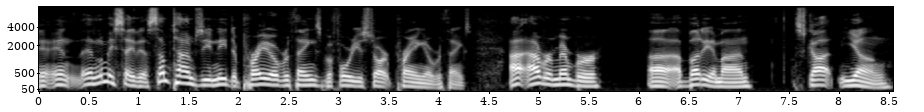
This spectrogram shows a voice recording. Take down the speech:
And, and, let me say this sometimes you need to pray over things before you start praying over things. I, I remember uh, a buddy of mine, Scott Young,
